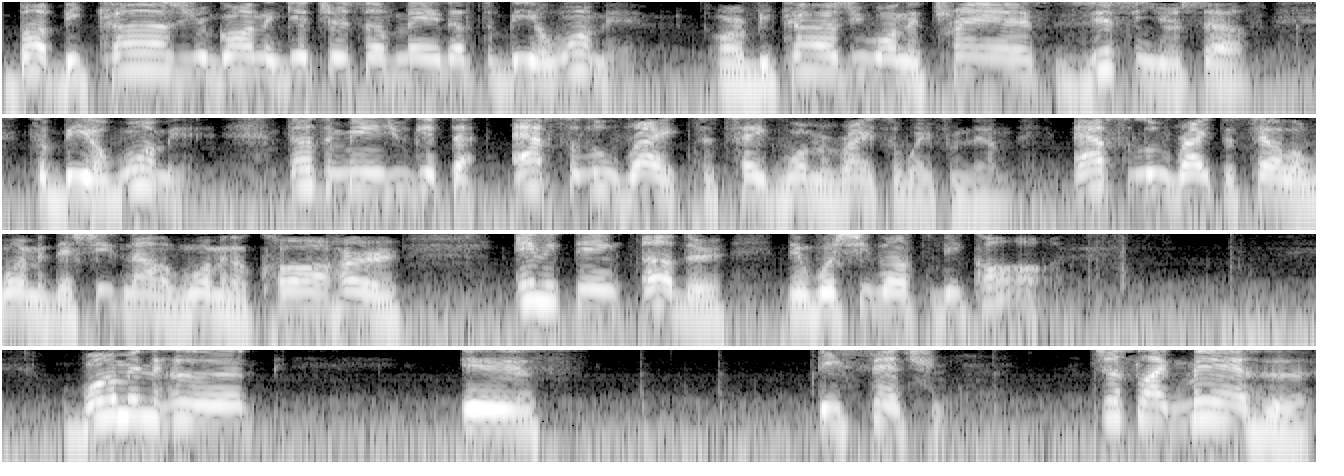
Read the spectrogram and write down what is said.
But because you're going to get yourself made up to be a woman, or because you want to transition yourself to be a woman, doesn't mean you get the absolute right to take woman rights away from them. Absolute right to tell a woman that she's not a woman or call her anything other than what she wants to be called. Womanhood is essential, just like manhood.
